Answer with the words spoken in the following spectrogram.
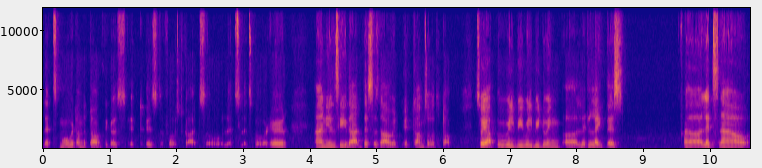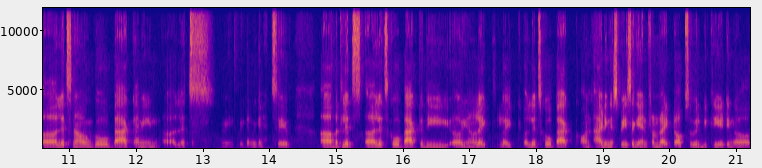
let's move it on the top because it is the first card. So let's let's go over here, and you'll see that this is how it, it comes over the top. So yeah, we will be we'll be doing a little like this uh, let's now uh, let's now go back. I mean, uh, let's I mean we can we can hit save, uh, but let's uh, let's go back to the uh, you know like like let's go back on adding a space again from right top. So we'll be creating a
